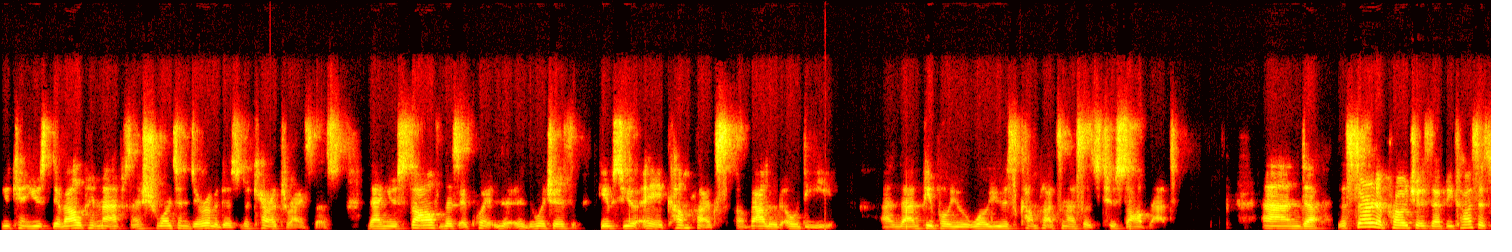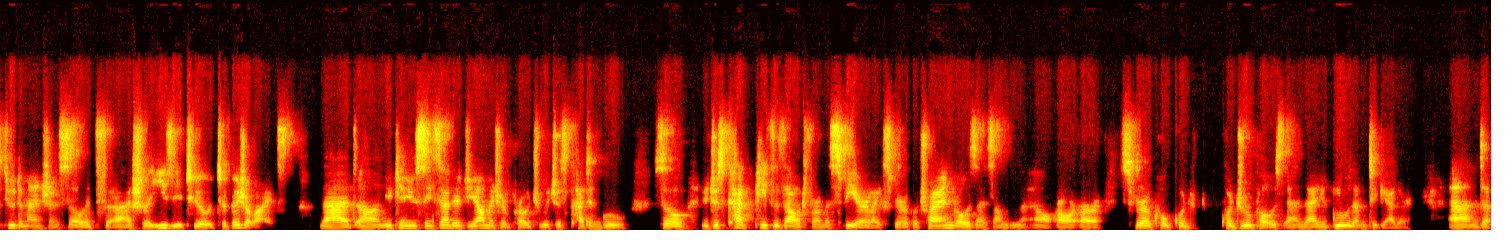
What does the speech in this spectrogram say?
you can use developing maps and Schwarzian derivatives to characterize this. Then you solve this equation, which is gives you a complex uh, valued ODE. And then people you will use complex methods to solve that. And uh, the third approach is that because it's two dimensions, so it's actually easy to, to visualize that uh, you can use synthetic geometry approach, which is cut and glue. So you just cut pieces out from a sphere, like spherical triangles and some or, or spherical quadruples, and then you glue them together. And uh,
